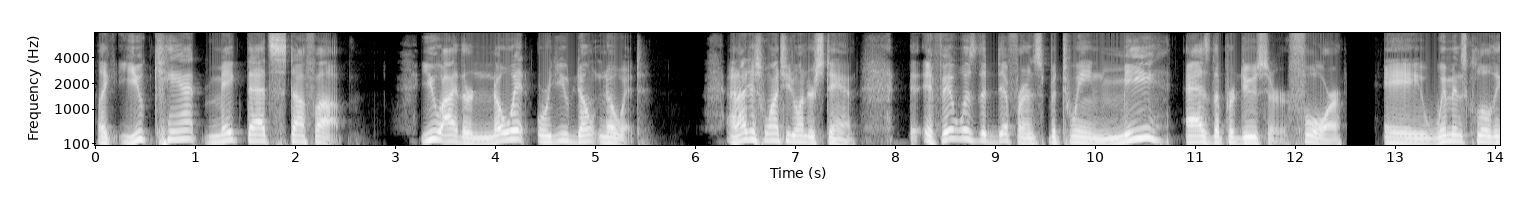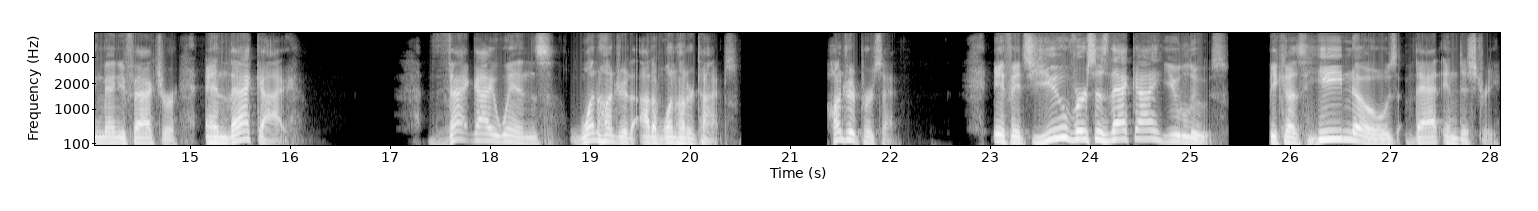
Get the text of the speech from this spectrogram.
Like, you can't make that stuff up. You either know it or you don't know it. And I just want you to understand if it was the difference between me as the producer for a women's clothing manufacturer and that guy that guy wins 100 out of 100 times. 100%. If it's you versus that guy, you lose because he knows that industry.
